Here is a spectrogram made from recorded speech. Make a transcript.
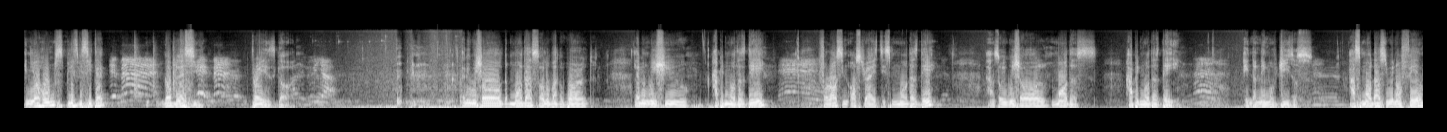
In your homes, please be seated. Amen. God bless you. Amen. Praise God. Hallelujah. Let me wish all the mothers all over the world. Let me wish you happy Mother's Day. Amen. For us in Austria, it is Mother's Day. And so we wish all mothers happy Mother's Day in the name of Jesus. As mothers, you will not fail,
